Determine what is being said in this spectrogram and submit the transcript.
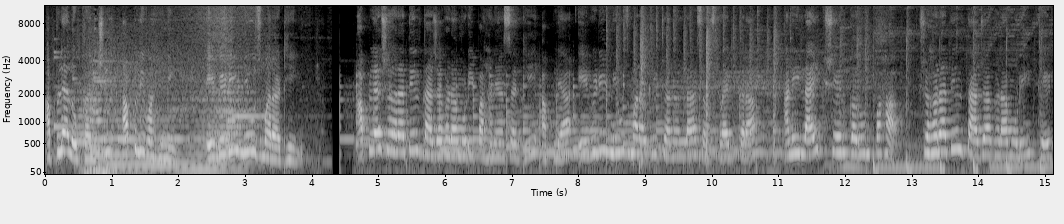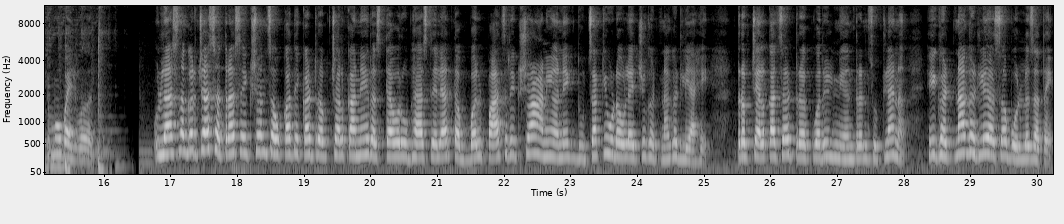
आपल्या लोकांची आपली वाहिनी एबीडी न्यूज मराठी. आपल्या शहरातील ताज्या घडामोडी पाहण्यासाठी आपल्या एबीडी न्यूज मराठी चॅनलला सबस्क्राईब करा आणि लाईक शेअर करून पहा शहरातील ताज्या घडामोडी थेट मोबाईलवर. उल्हासनगरच्या सतरा सेक्शन चौकात एका ट्रक चालकाने रस्त्यावर उभ्या असलेल्या तब्बल पाच रिक्षा आणि अनेक दुचाकी उडवल्याची घटना घडली आहे. ट्रक चालकाचं ट्रकवरील नियंत्रण सुटल्यानं ही घटना घडली असं बोललं जात आहे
